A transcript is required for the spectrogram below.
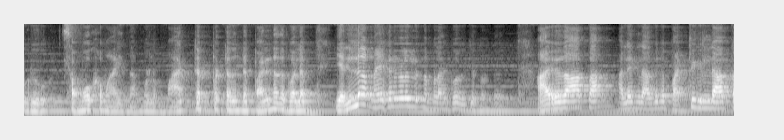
ഒരു സമൂഹമായി നമ്മൾ മാറ്റപ്പെട്ടതിന്റെ പരിണത ഫലം എല്ലാ മേഖലകളിലും നമ്മൾ അനുഭവിക്കുന്നുണ്ട്. അരുതാത്ത അല്ലെങ്കിൽ അതിന് പറ്റില്ലാത്ത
